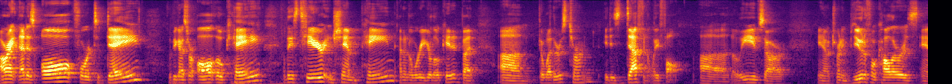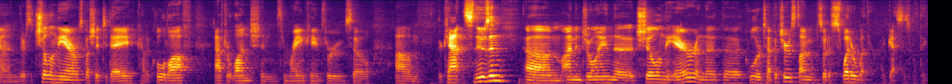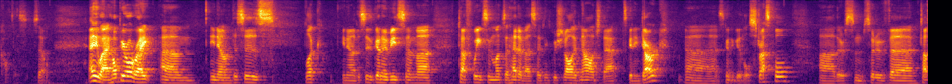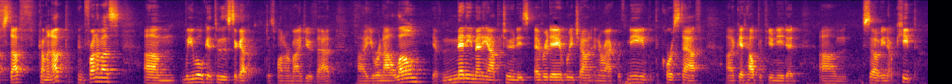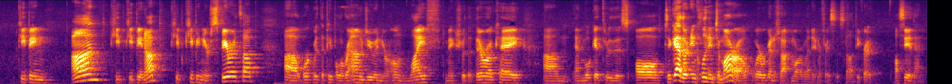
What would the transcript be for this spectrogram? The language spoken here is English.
All right, that is all for today. Hope you guys are all okay, at least here in Champaign. I don't know where you're located, but um, the weather has turned. It is definitely fall. Uh, the leaves are, you know, turning beautiful colors, and there's a chill in the air, especially today. Kind of cooled off after lunch, and some rain came through. So um, the cat snoozing. Um, I'm enjoying the chill in the air and the, the cooler temperatures. Time sort of sweater weather, I guess, is what they call this. So anyway, I hope you're all right. Um, you know, this is look. You know, this is going to be some. Uh, tough weeks and months ahead of us. I think we should all acknowledge that. It's getting dark. Uh, it's going to get a little stressful. Uh, there's some sort of uh, tough stuff coming up in front of us. Um, we will get through this together. Just want to remind you of that. Uh, you are not alone. You have many, many opportunities every day. Reach out, interact with me, with the course staff. Uh, get help if you need it. Um, so you know, keep keeping on, keep keeping up, keep keeping your spirits up. Uh, work with the people around you in your own life to make sure that they're okay. Um, and we'll get through this all together, including tomorrow, where we're going to talk more about interfaces. That'll be great. I'll see you then.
